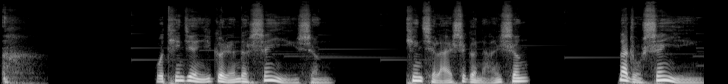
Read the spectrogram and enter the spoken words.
我听见一个人的呻吟声，听起来是个男生。那种呻吟，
